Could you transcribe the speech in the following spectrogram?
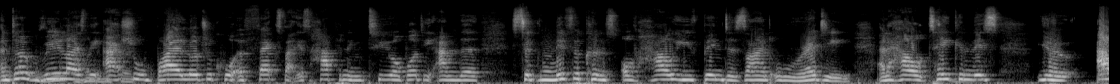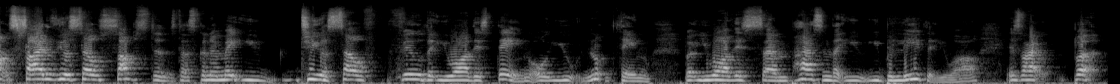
and don't realize the 100%. actual biological effects that is happening to your body and the significance of how you've been designed already and how taking this you know outside of yourself substance that's going to make you to yourself feel that you are this thing or you not thing but you are this um, person that you you believe that you are is like but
